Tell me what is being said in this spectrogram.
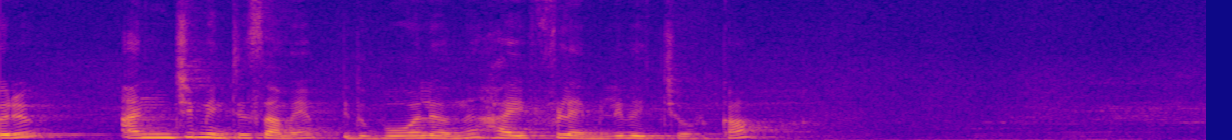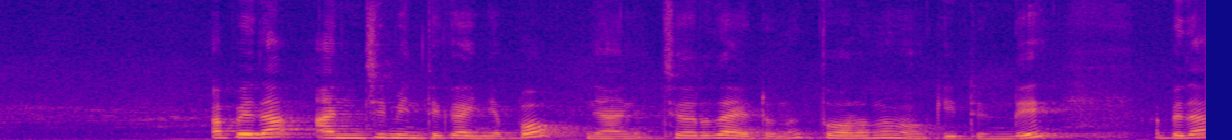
ഒരു അഞ്ച് മിനിറ്റ് സമയം ഇതുപോലെ ഒന്ന് ഹൈ ഫ്ലെയിമിൽ വെച്ച് കൊടുക്കാം. അപ്പോൾ ഇതാ അഞ്ച് മിനിറ്റ് കഴിഞ്ഞപ്പോൾ ഞാൻ ചെറുതായിട്ടൊന്ന് തുറന്ന് നോക്കിയിട്ടുണ്ട്. അപ്പോൾ ഇതാ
